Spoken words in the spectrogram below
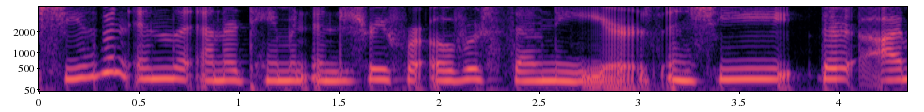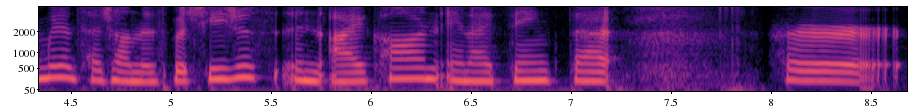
she's been in the entertainment industry for over 70 years and she there i'm going to touch on this but she's just an icon and i think that her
